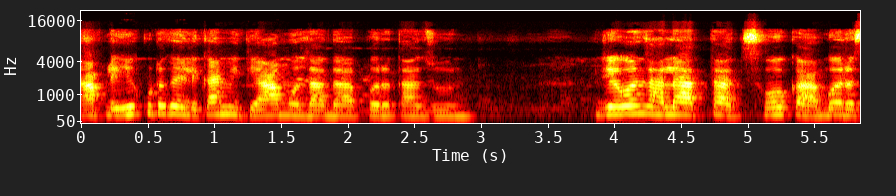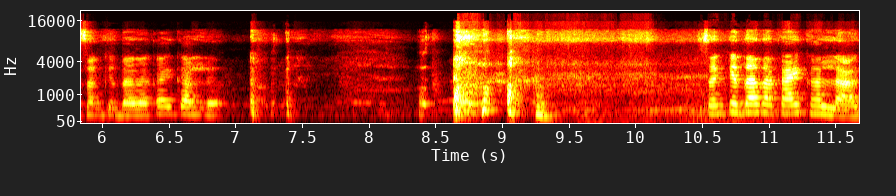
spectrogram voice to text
आपले हे कुठं गेले? काय माहिती? अमोल दादा परत अजून. जेवण झालं आत्ताच. हो का? बरं संकेत दादा काय खाल्लं? संकेत दादा काय खाल्लात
